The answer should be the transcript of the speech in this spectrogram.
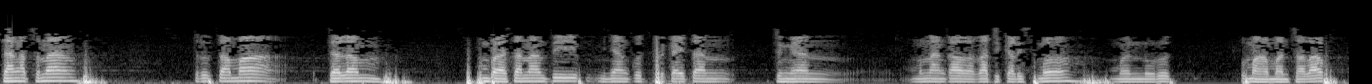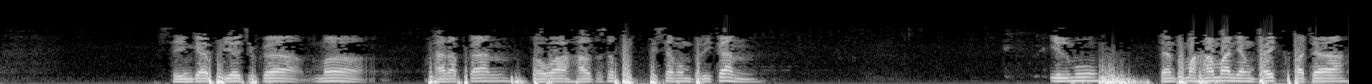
sangat senang terutama dalam pembahasan nanti menyangkut berkaitan dengan menangkal radikalisme menurut pemahaman salaf sehingga beliau juga mengharapkan bahwa hal tersebut bisa memberikan ilmu dan pemahaman yang baik kepada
